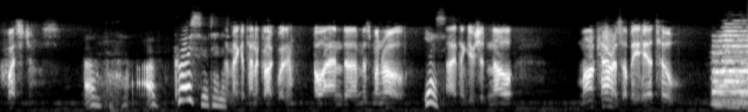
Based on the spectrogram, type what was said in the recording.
questions. Uh, of course, Lieutenant. Uh, make it 10 o'clock, will you? Oh, and uh, Miss Monroe. Yes. I think you should know Mark Harris will be here, too.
